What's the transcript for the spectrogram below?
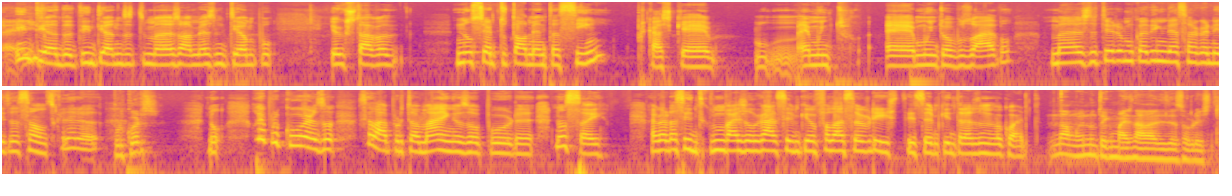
É. Entendo-te, entendo-te, mas ao mesmo tempo eu gostava de não ser totalmente assim, porque acho que é, é, muito, é muito abusado, mas de ter um bocadinho dessa organização. Se calhar Por cores? Não, não é por cores, sei lá, por tamanhos ou por. eh, Não sei. Agora sinto que me vais julgar sempre que eu falar sobre isto e sempre que entras no meu quarto. Não, eu não tenho mais nada a dizer sobre isto.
